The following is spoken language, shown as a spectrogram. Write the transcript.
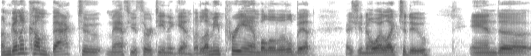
I'm going to come back to Matthew 13 again, but let me preamble a little bit, as you know I like to do. And uh,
